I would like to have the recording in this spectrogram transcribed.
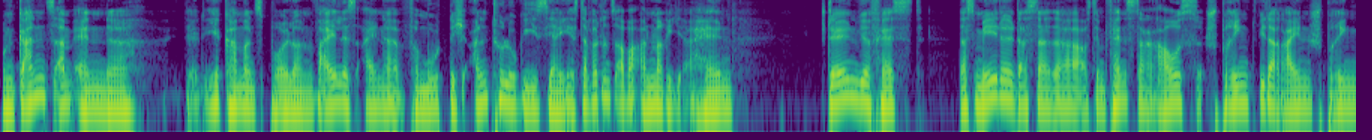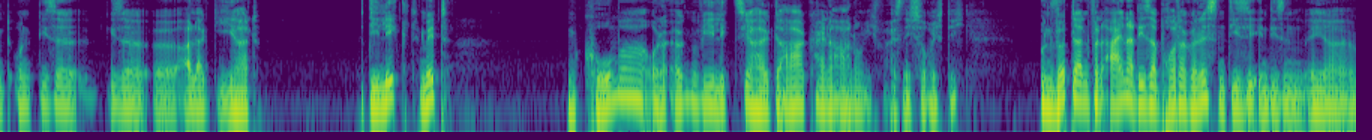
Und ganz am Ende, hier kann man spoilern, weil es eine vermutlich Anthologieserie ist, da wird uns aber Annemarie erhellen, stellen wir fest, das Mädel, das da, da aus dem Fenster rausspringt, wieder reinspringt und diese, diese äh, Allergie hat, die liegt mit im Koma oder irgendwie liegt sie halt da, keine Ahnung, ich weiß nicht so richtig. Und wird dann von einer dieser Protagonisten, die sie in diesen äh,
